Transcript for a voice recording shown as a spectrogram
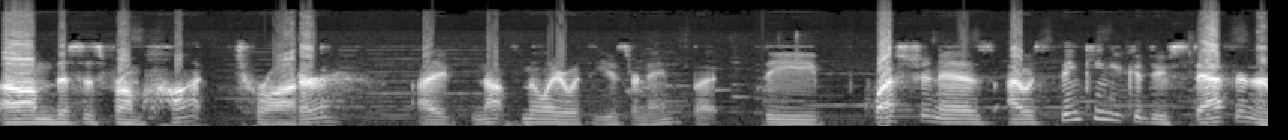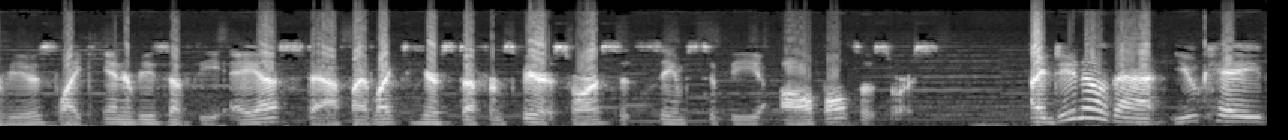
Um, this is from Hot Trotter. I'm not familiar with the username, but the question is: I was thinking you could do staff interviews, like interviews of the AS staff. I'd like to hear stuff from Spirit Source. It seems to be all Balto Source. I do know that UK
